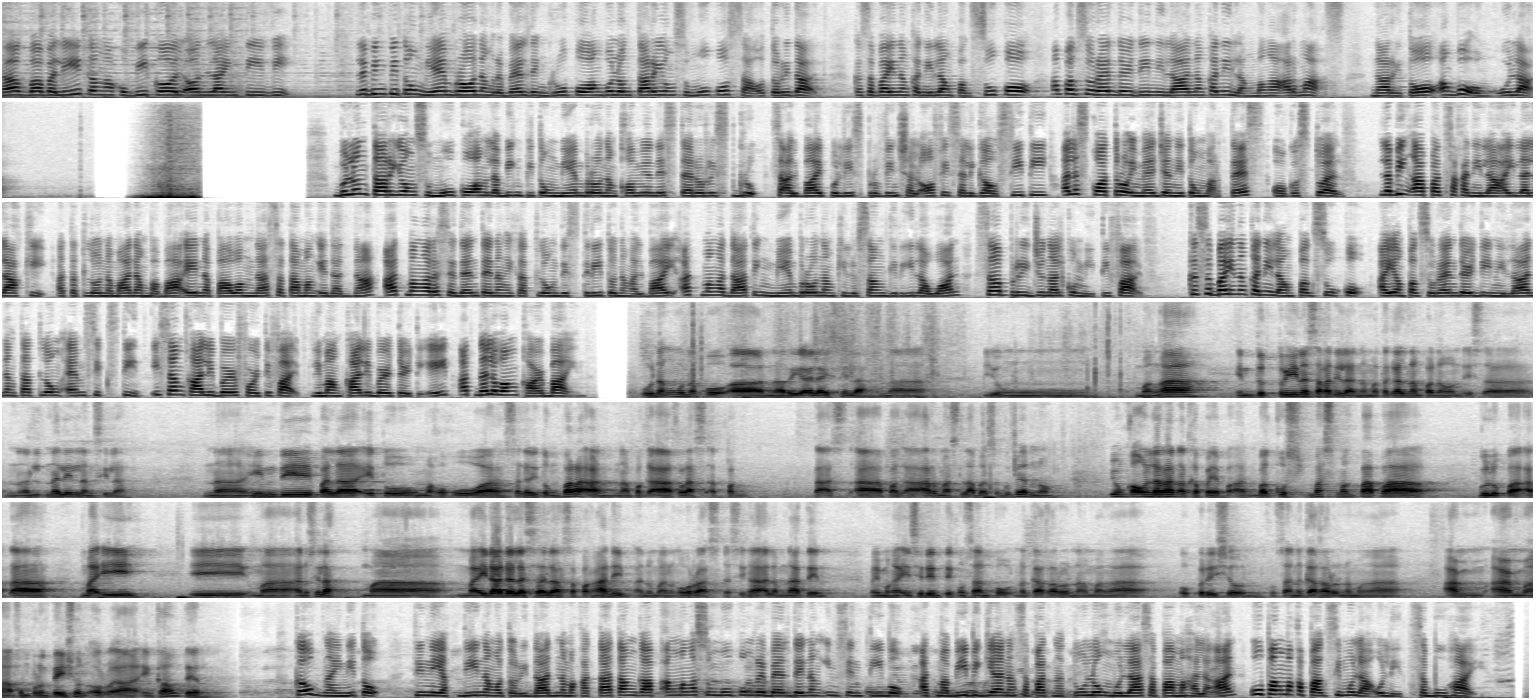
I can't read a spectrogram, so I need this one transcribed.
Nagbabalik ang Ako Bicol Online TV. Labing pitong miyembro ng rebeldeng grupo ang voluntaryong sumuko sa otoridad. Kasabay ng kanilang pagsuko, ang pagsurrender din nila ng kanilang mga armas. Narito ang buong ulat. Voluntaryong sumuko ang labing pitong miyembro ng Communist Terrorist Group sa Albay Police Provincial Office sa Ligao City alas 4.30 nitong Martes, August 12. Labing apat sa kanila ay lalaki at tatlo naman ang babae na pawang nasa tamang edad na at mga residente ng ikatlong distrito ng Albay at mga dating miyembro ng Kilusang Guerrilla 1 Sub-Regional Committee 5. Kasabay ng kanilang pagsuko ay ang pagsurrender din nila ng tatlong M16, isang caliber 45, limang caliber 38 at dalawang carbine. Unang-una po ah, na-realize nila na yung mga indoktrina sa kanila na matagal ng panahon is uh, nalilang sila. Na hindi pala ito makukuha sa ganitong paraan na pag-aaklas at pagtaas ah, pag-aarmas laban sa gobyerno yung kaunlaran at kapayapaan. Bagkus mas magpapagulo pa at ah, mai i, ma, ano sila, ma, maidadala sila sa panganib anuman ang oras. Kasi nga alam natin may mga insidente kung saan po nagkakaroon ng mga operation, kung saan nagkakaroon ng mga arm, arm ah, confrontation or ah, encounter Kaugnay nito, tiniyak din ng otoridad na makatatanggap ang mga sumukong rebelde ng insentibo at mabibigyan ng sapat na tulong mula sa pamahalaan upang makapagsimula ulit sa buhay.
